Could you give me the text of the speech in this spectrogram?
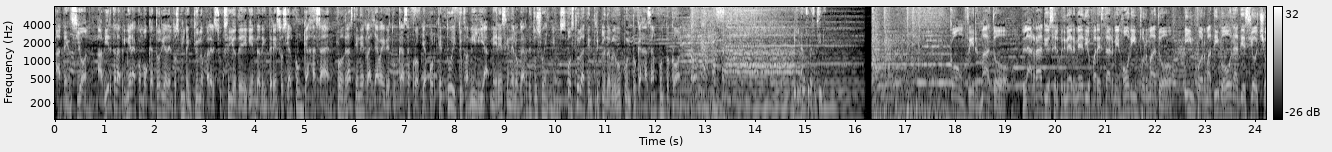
Atención, abierta la primera convocatoria del 2021 para el subsidio de vivienda de interés social con Cajazán. Podrás tener la llave de tu casa propia porque tú y tu familia merecen el hogar de tus sueños. Postúlate en www.cajazán.com. Vigilado subsidio. Confirmado. La radio es el primer medio para estar mejor informado. Informativo Hora 18.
